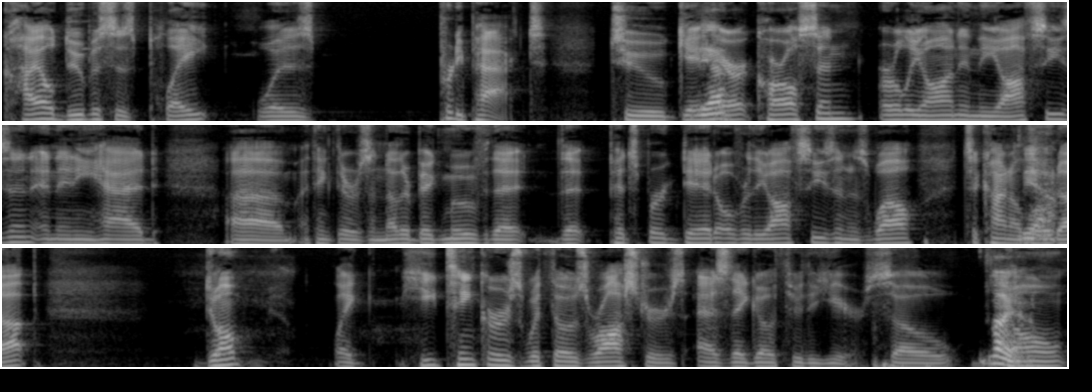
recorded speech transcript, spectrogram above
Kyle Dubas's plate was pretty packed to get Yeah. Erik Karlsson early on in the offseason. and then he had um, I think there was another big move that that Pittsburgh did over the offseason as well to kind of Yeah. load up. Don't like he tinkers with those rosters as they go through the year. So Oh, yeah. don't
